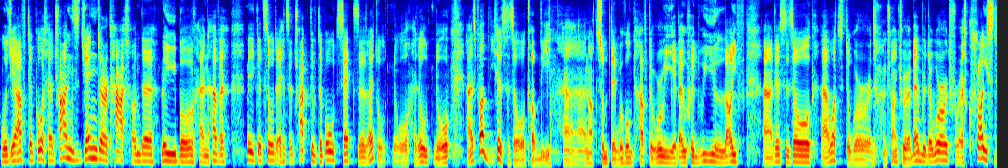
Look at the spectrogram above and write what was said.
Would you have to put a transgender cat on the label and have a make it so that it's attractive to both sexes? I don't know. I don't know. Uh, it's probably this is all probably uh, not something we're going to have to worry about in real life. Uh, this is all. Uh, what's the word? I'm trying to remember the word for it. Christ.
